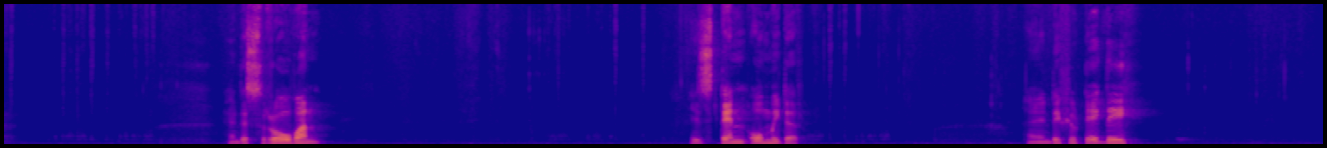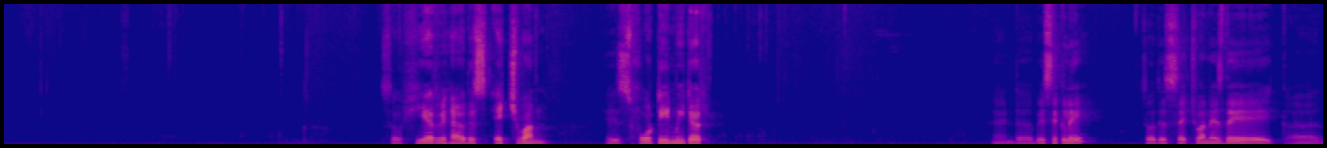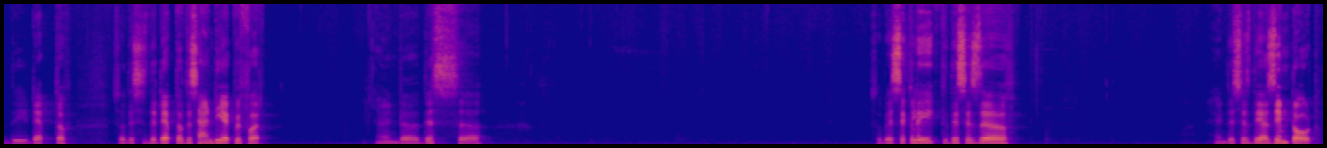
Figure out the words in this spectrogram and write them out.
and this rho 1 is 10 ohm meter. And if you take the so here we have this h 1 is 14 meter. And uh, basically so, this H 1 is the, uh, the depth of, so this is the depth of the sandy aquifer. And uh, this uh, So, basically this is the and this is the asymptote.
